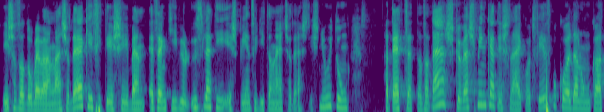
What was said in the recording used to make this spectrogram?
és az adóbevállalásod elkészítésében, ezen kívül üzleti és pénzügyi tanácsadást is nyújtunk, ha tetszett az adás, kövess minket és lájkolt Facebook oldalunkat.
